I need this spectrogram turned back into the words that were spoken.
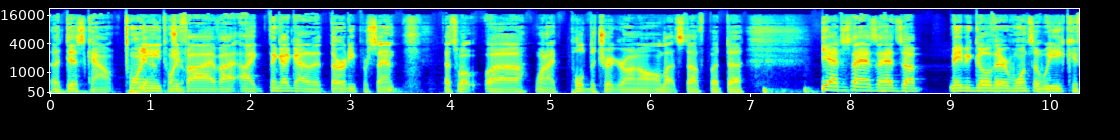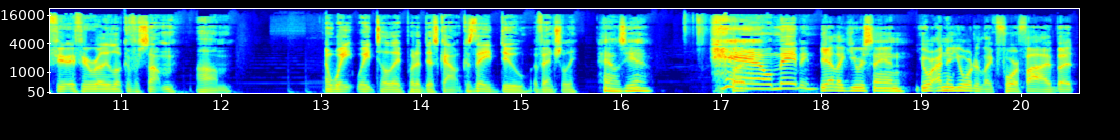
a discount 20 Yeah, 25 I, I think i got it at 30% that's what uh when i pulled the trigger on all, all that stuff but uh yeah just as a heads up maybe go there once a week if you're if you're really looking for something um and wait wait till they put a discount because they do eventually Hells yeah. hell maybe Yeah, like you were saying, you were, I know you ordered like four or five, but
